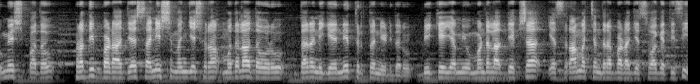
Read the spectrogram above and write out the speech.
ಉಮೇಶ್ ಪದವ್ ಪ್ರದೀಪ್ ಬಡಾಜೆ ಸನೀಶ್ ಮಂಜೇಶ್ವರ ಮೊದಲಾದವರು ಧರಣಿಗೆ ನೇತೃತ್ವ ನೀಡಿದರು. ಬಿಕೆಎಂಯು ಮಂಡಲಾಧ್ಯಕ್ಷ ಎಸ್ ರಾಮಚಂದ್ರ ಬಡಾಜೆ ಸ್ವಾಗತಿಸಿ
